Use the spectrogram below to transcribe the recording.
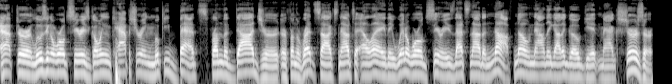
after losing a World Series, going and capturing Mookie Betts from the Dodgers or from the Red Sox now to LA, they win a World Series. That's not enough. No, now they got to go get Max Scherzer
